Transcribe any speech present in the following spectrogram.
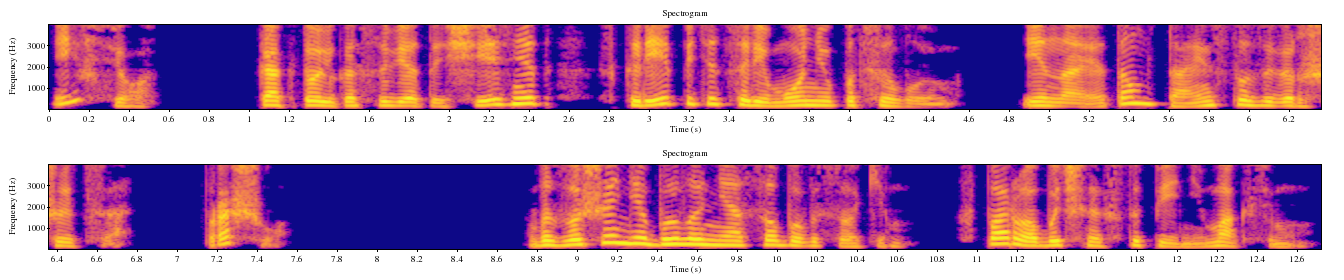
и все. Как только свет исчезнет, скрепите церемонию поцелуем. И на этом таинство завершится. Прошу. Возвышение было не особо высоким, в пару обычных ступеней максимум.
